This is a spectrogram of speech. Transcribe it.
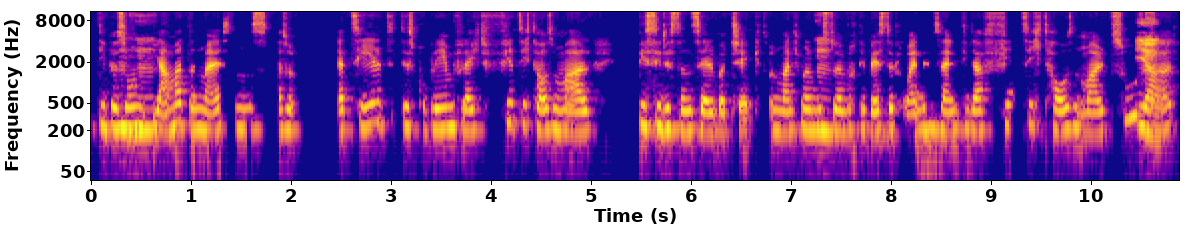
Die Person mhm. jammert dann meistens, also erzählt das Problem vielleicht 40.000 Mal, bis sie das dann selber checkt. Und manchmal musst mhm. du einfach die beste Freundin sein, die da 40.000 Mal zuhört, ja.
